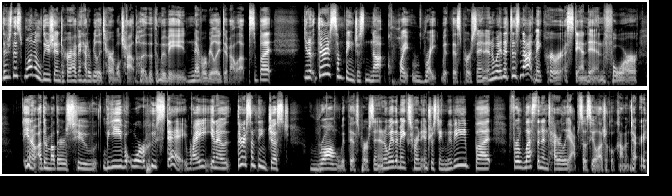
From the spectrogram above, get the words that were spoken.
there's this one allusion to her having had a really terrible childhood that the movie never really develops. But, you know, there is something just not quite right with this person in a way that does not make her a stand in for, you know, other mothers who leave or who stay, right? You know, there is something just wrong with this person in a way that makes for an interesting movie, but for less than entirely apt sociological commentary.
